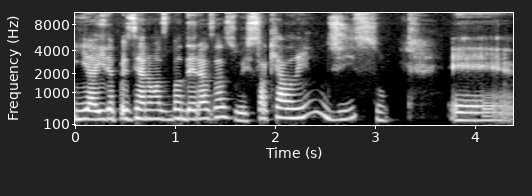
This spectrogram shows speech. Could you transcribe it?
E aí depois vieram as bandeiras azuis. Só que além disso, é,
